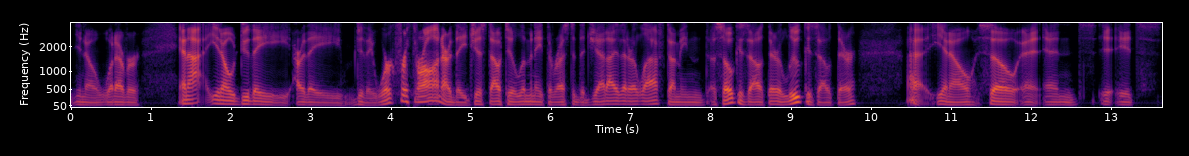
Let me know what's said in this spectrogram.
you know, whatever. And I, you know, do they are they do they work for Thrawn? Are they just out to eliminate the rest of the Jedi that are left? I mean, Ahsoka's out there, Luke is out there, uh, you know. So and, and it's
